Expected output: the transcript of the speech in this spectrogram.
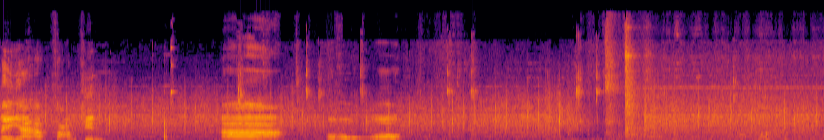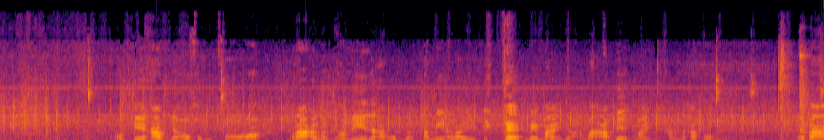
นี่ไงครับสามชิ้น อ่า โอ้โห โอเคครับ เดี๋ยวผมขอลากันวันเท่านี้นะครับผม เดี๋ยวถ้ามีอะไรแปลกๆใหม่ๆ เดี๋ยวเอามาอัปเดตใหม่อีกครั้งนะครับผม บ๊ายบา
